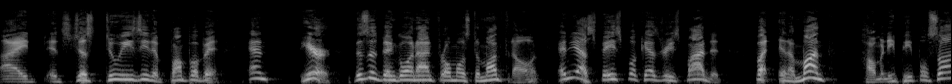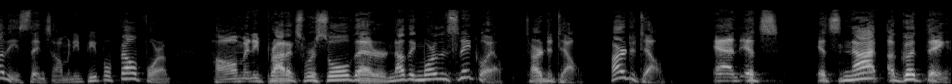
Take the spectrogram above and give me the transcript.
I it's just too easy to pump up it. And here, this has been going on for almost a month now. And yes, Facebook has responded. But in a month, how many people saw these things? How many people fell for them? How many products were sold that are nothing more than snake oil? It's hard to tell. Hard to tell. And it's it's not a good thing.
